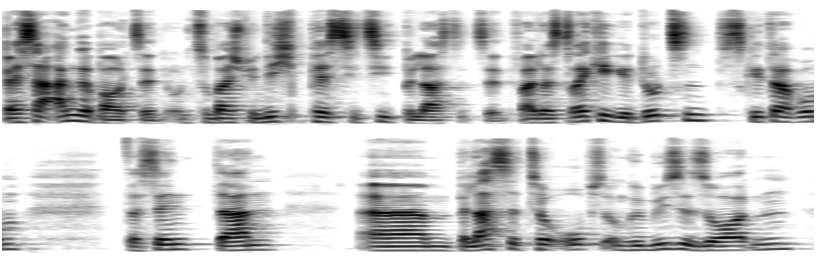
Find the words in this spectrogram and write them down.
besser angebaut sind und zum Beispiel nicht pestizidbelastet sind. Weil das dreckige Dutzend, es geht darum, das sind dann ähm, belastete Obst- und Gemüsesorten,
